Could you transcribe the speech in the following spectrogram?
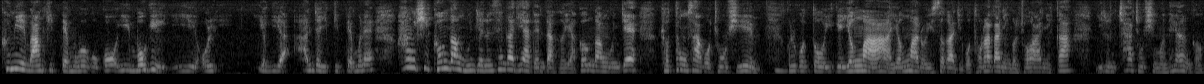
금이 많기 때문이고 이 목이 이 올, 여기 앉아 있기 때문에 항시 건강 문제는 생각해야 된다 그야 건강 문제 교통사고 조심. 그리고 또 이게 역마 역마로 있어가지고 돌아다닌 걸 좋아하니까 이런 차 조심은 해야 하는 거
